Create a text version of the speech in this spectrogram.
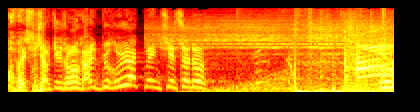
Aber ich hab dich doch noch gar nicht berührt, Mensch. Jetzt ja nur. Hä?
